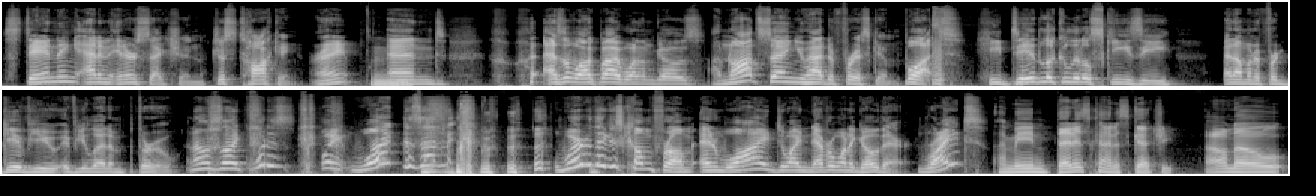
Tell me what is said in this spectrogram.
standing at an intersection, just talking, right? And as I walk by, one of them goes, "I'm not saying you had to frisk him, but he did look a little skeezy." And I'm gonna forgive you if you let him through. And I was like, "What is? Wait, what does that mean? Where did they just come from? And why do I never want to go there? Right? I mean, that is kind of sketchy. I don't know.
